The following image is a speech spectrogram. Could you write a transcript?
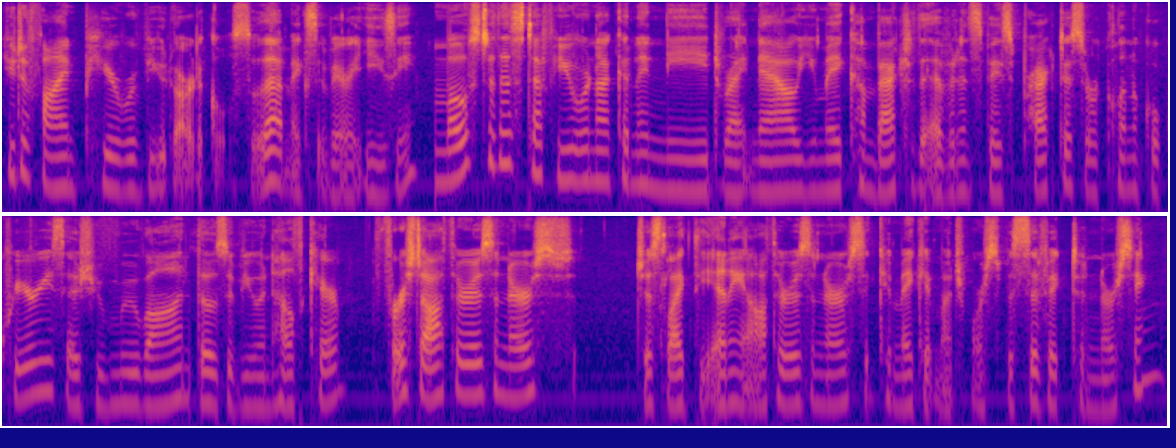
you to find peer reviewed articles, so that makes it very easy. Most of this stuff you are not going to need right now. You may come back to the evidence-based practice or clinical queries as you move on, those of you in healthcare. First author is a nurse, just like the any author is a nurse, it can make it much more specific to nursing.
